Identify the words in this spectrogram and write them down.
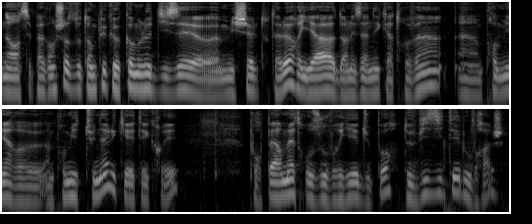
Non, c'est pas grand-chose, d'autant plus que, comme le disait euh, Michel tout à l'heure, il y a dans les années 80 un premier, euh, un premier tunnel qui a été créé pour permettre aux ouvriers du port de visiter l'ouvrage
